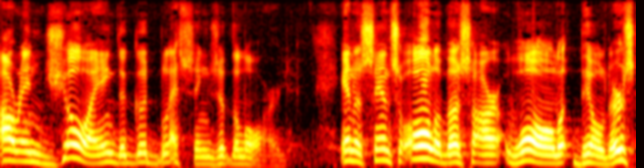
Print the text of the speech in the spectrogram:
are enjoying the good blessings of the Lord. In a sense, all of us are wall builders.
